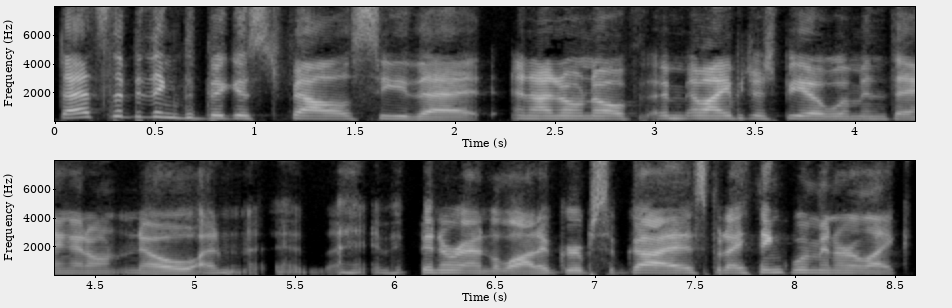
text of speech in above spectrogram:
that's the thing the biggest fallacy that and I don't know if it might just be a women thing. I don't know. I'm, I've been around a lot of groups of guys, but I think women are like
